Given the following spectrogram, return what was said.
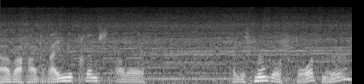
Ja, war hart reingebremst, aber das ist Motorsport, ne?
